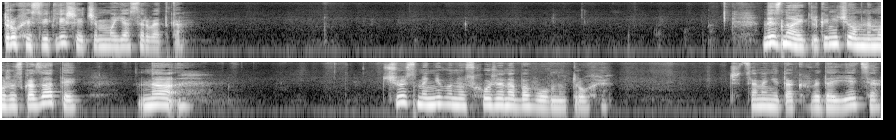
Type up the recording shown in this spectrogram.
Трохи світліший, ніж моя серветка. Не знаю, тільки нічого не можу сказати. На щось мені воно схоже на бавовну трохи. Чи це мені так видається?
